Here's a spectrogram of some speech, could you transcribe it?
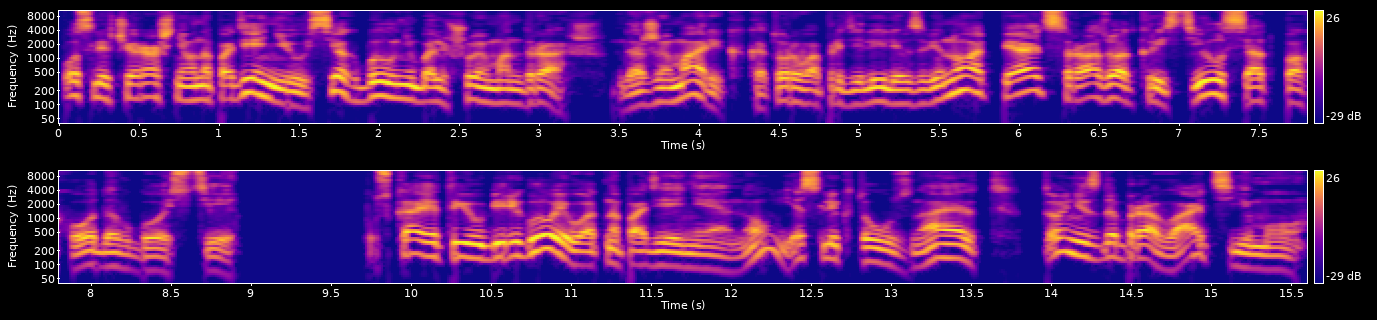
После вчерашнего нападения у всех был небольшой мандраж. Даже Марик, которого определили в звено, опять сразу открестился от похода в гости. Пускай это и уберегло его от нападения, но если кто узнает, то не сдобровать ему.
